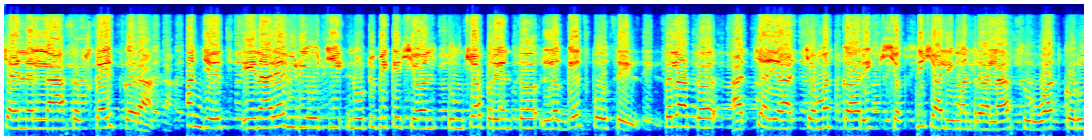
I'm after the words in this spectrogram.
चॅनलला सबस्क्राईब करा. म्हणजेच येणाऱ्या व्हिडिओची नोटिफिकेशन तुमच्यापर्यंत लगेच पोहोचेल. चला तर आजच्या या चमत्कारिक शक्तिशाली मंत्राला सुरुवात करू. ओम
